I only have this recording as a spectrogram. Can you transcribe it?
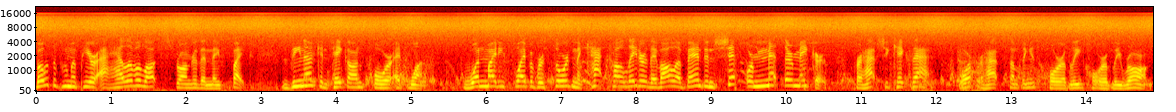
both of whom appear a hell of a lot stronger than they fight. Xena can take on four at once. One mighty swipe of her sword and a cat call later, they've all abandoned ship or met their makers. Perhaps she kicks ass. Or perhaps something is horribly, horribly wrong.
